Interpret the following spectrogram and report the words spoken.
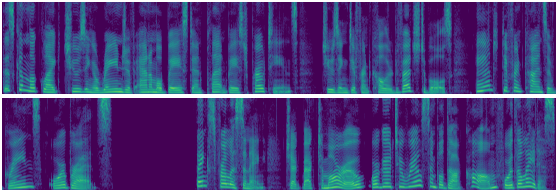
This can look like choosing a range of animal based and plant based proteins, choosing different colored vegetables, and different kinds of grains or breads. Thanks for listening. Check back tomorrow or go to realsimple.com for the latest.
